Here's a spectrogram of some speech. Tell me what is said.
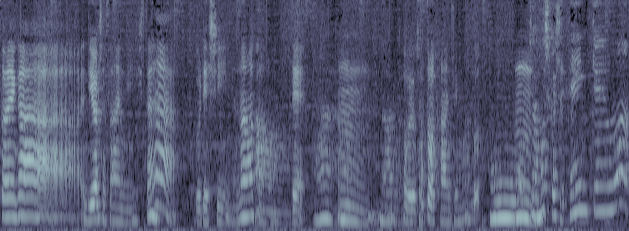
それが利用者さんにしたら嬉しいんやなと思って、はいうん。なるほど。そういうことを感じます。うん。じゃあもしかして点検は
